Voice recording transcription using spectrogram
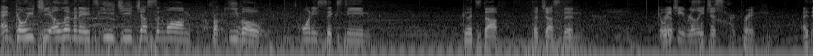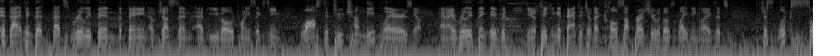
And Goichi eliminates EG Justin Wong from EVO 2016. Good stuff to Justin. Goichi really just heartbreak. I, it- I think that that's really been the bane of Justin at Evo 2016. Lost to two Chun Li players, Yep. and I really think they've been, you know, taking advantage of that close-up pressure with those lightning legs. It's just looks so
